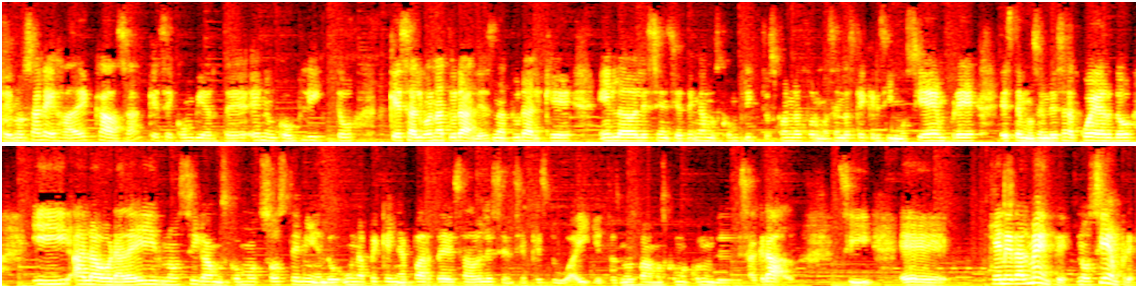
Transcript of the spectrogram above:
que nos aleja de casa, que se convierte en un conflicto, que es algo natural, es natural que en la adolescencia tengamos conflictos con las formas en las que crecimos siempre, estemos en desacuerdo y a la hora de irnos sigamos como sosteniendo una pequeña parte de esa adolescencia que estuvo ahí, entonces nos vamos como con un desagrado, ¿sí? Eh, generalmente, no siempre,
